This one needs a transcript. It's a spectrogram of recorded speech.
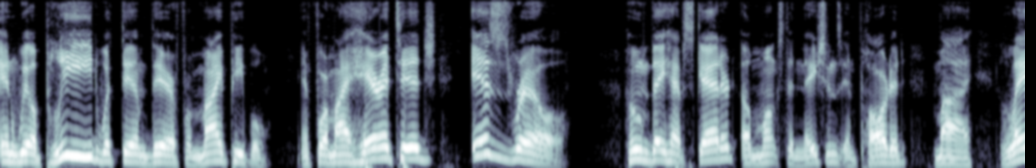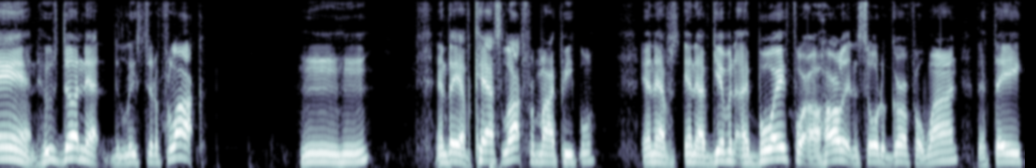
And will plead with them there for my people and for my heritage, Israel whom they have scattered amongst the nations and parted my land. Who's done that? The least of the flock. Mm-hmm. And they have cast lots for my people, and have and have given a boy for a harlot and sold a girl for wine that they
